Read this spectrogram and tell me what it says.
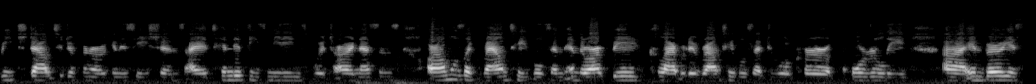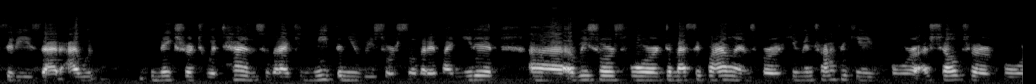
reached out to different organizations. I attended these meetings, which are in essence are almost like roundtables, and, and there are big collaborative roundtables that do occur quarterly uh, in various cities that I would make sure to attend so that I can meet the new resource. So that if I needed uh, a resource for domestic violence, for human trafficking, for a shelter, for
